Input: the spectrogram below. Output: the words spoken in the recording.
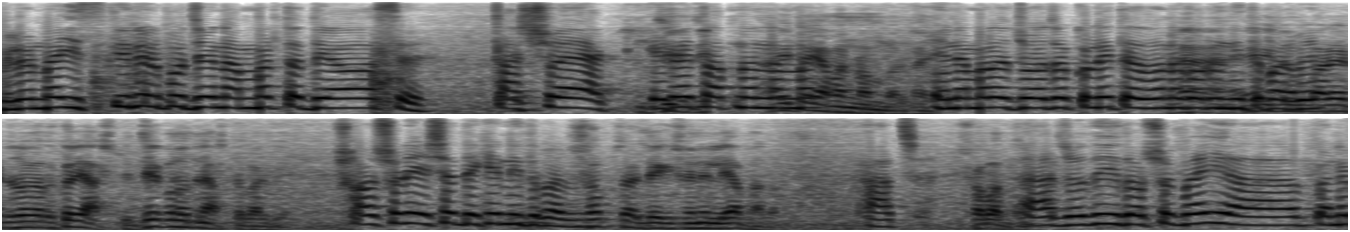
মিলন ভাই স্ক্রিনের উপর যে নাম্বারটা দেওয়া আছে চারশো এক। এটাই তো আপনার নাম্বার আমার নাম্বার ভাই। এই নাম্বারে যোগাযোগ করলে তো ধরনের গরু নিতে পারবে। যোগাযোগ করে আসবে যে কোনো দিন আসতে পারবে। সরাসরি এসে দেখে নিতে পারবে। সব চাই দেখে শুনে লিয়া ভালো। আচ্ছা। আর যদি দর্শক ভাই মানে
